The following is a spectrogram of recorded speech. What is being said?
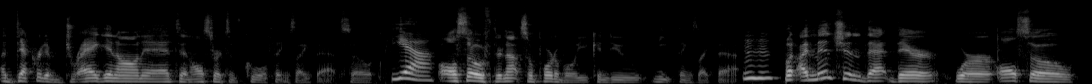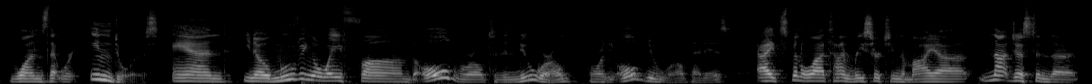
a decorative dragon on it and all sorts of cool things like that. So, Yeah. also, if they're not so portable, you can do neat things like that. Mm-hmm. But I mentioned that there were also ones that were indoors. And, you know, moving away from the old world to the new world, or the old new world, that is, I spent a lot of time researching the Maya, not just in the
